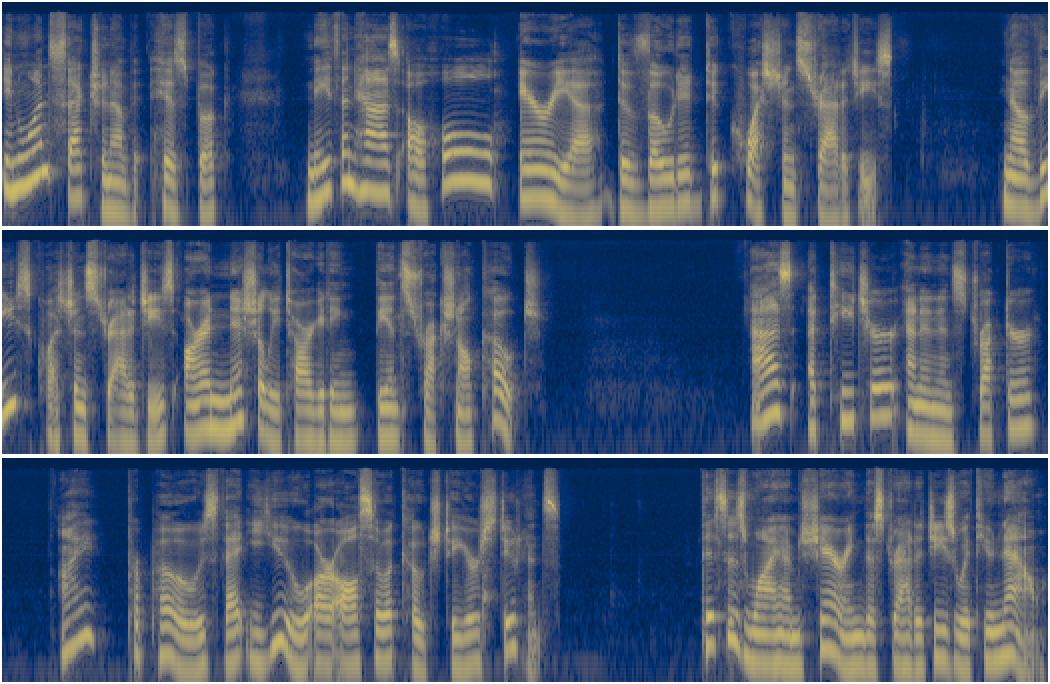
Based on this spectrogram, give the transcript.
In one section of his book, Nathan has a whole area devoted to question strategies. Now, these question strategies are initially targeting the instructional coach. As a teacher and an instructor, I propose that you are also a coach to your students. This is why I'm sharing the strategies with you now.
